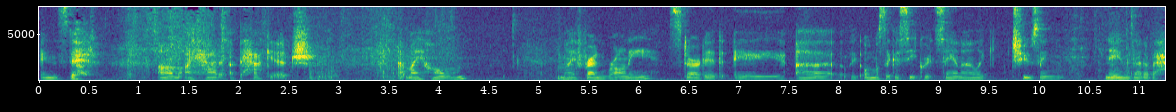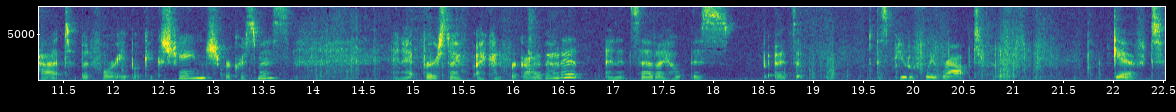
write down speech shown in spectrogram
instead, um, I had a package at my home. My friend Ronnie started a, uh, like almost like a secret Santa, like choosing names out of a hat, but for a book exchange for Christmas. And at first I, I kind of forgot about it and it said, I hope this, it's a, this beautifully wrapped gift.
